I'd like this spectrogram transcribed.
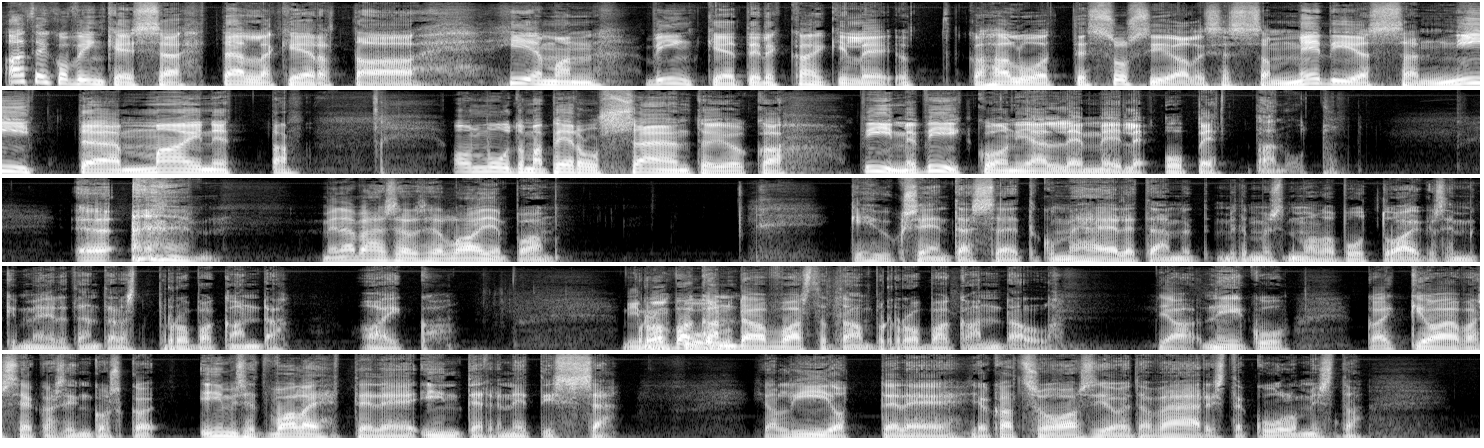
ATK-vinkeissä tällä kertaa hieman vinkkejä teille kaikille, jotka haluatte sosiaalisessa mediassa niittää mainetta. On muutama perussääntö, joka viime viikko on jälleen meille opettanut. Mennään vähän sellaiseen laajempaan kehykseen tässä, että kun mehän eletään, mit- mitä me, me ollaan puhuttu aikaisemminkin, me eletään tällaista propaganda-aikaa. Niin Propagandaan vastataan propagandalla. Ja niin kuin kaikki on aivan sekaisin, koska ihmiset valehtelee internetissä ja liiottelee ja katsoo asioita vääristä kulmista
